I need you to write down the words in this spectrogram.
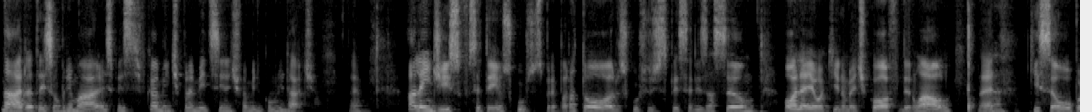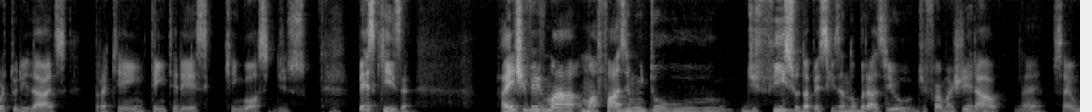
na área da atenção primária, especificamente para medicina de família e comunidade. né? Além disso, você tem os cursos preparatórios, cursos de especialização. Olha eu aqui no Medcoff dando aula, né? Aham. Que são oportunidades para quem tem interesse, quem gosta disso. Pesquisa. A gente vive uma, uma fase muito difícil da pesquisa no Brasil de forma geral, né? Saiu um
